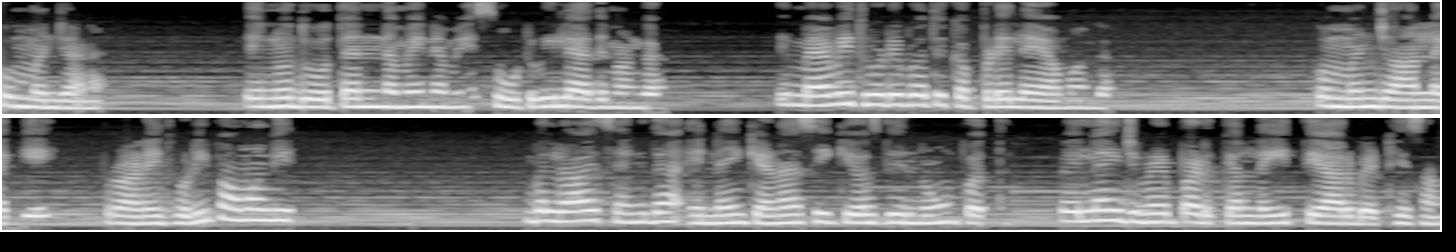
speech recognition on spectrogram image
ਘੁੰਮਣ ਜਾਣਾ। ਤੈਨੂੰ ਦੋ ਤਿੰਨ ਨਵੇਂ-ਨਵੇਂ ਸੂਟ ਵੀ ਲੈ ਦੇਵਾਂਗਾ ਤੇ ਮੈਂ ਵੀ ਥੋੜੇ ਬਹੁਤੇ ਕੱਪੜੇ ਲੈ ਆਵਾਂਗਾ। ਘੁੰਮਣ ਜਾਣ ਲੱਗੇ, ਪੁਰਾਣੇ ਥੋੜੀ ਪਾਵਾਂਗੇ। ਬਲਰਾਜ ਸਿੰਘ ਦਾ ਇੰਨਾ ਹੀ ਕਹਿਣਾ ਸੀ ਕਿ ਉਸ ਦੇ ਨੂੰਹ ਪੁੱਤ ਪਹਿਲਾਂ ਹੀ ਜਿਵੇਂ ਭੜਕਣ ਲਈ ਤਿਆਰ ਬੈਠੇ ਸਨ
